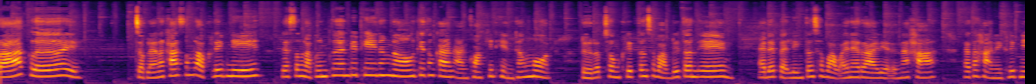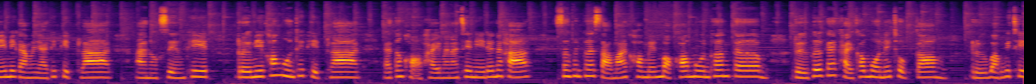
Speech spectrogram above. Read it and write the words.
รักเลย จบแล้วนะคะสำหรับคลิปนี้ และสำหรับเพื่อนๆ พี่ๆ น้องๆ ที่ต้องการอ่านความคิดเห็นทั้งหมด หรือรับชมคลิปต้นฉบับด้วยตนเองแอดได้แปะลิงก์ต้นฉบับไว้ในรายละเอียดนะคะ และถ้าหากในคลิปนี้มีการบรรยายที่ผิดพลาด อ่านออกเสียงผิด หรือมีข้อมูลที่ผิดพลาดแอดต้องขออภัยมาณที่นี้ด้วยนะคะ ซึ่งเพื่อนๆสามารถคอมเมนต์บอกข้อมูลเพิ่มเติม หรือเพื่อแก้ไขข้อมูลให้ถูกต้อง หรือบอกวิธี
